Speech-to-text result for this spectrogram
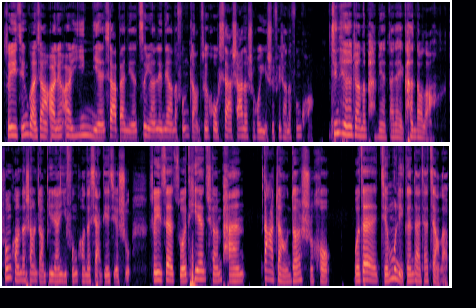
所以尽管像二零二一年下半年资源类那样的疯涨，最后下杀的时候也是非常的疯狂。今天这样的盘面大家也看到了，疯狂的上涨必然以疯狂的下跌结束。所以在昨天全盘大涨的时候。我在节目里跟大家讲了，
